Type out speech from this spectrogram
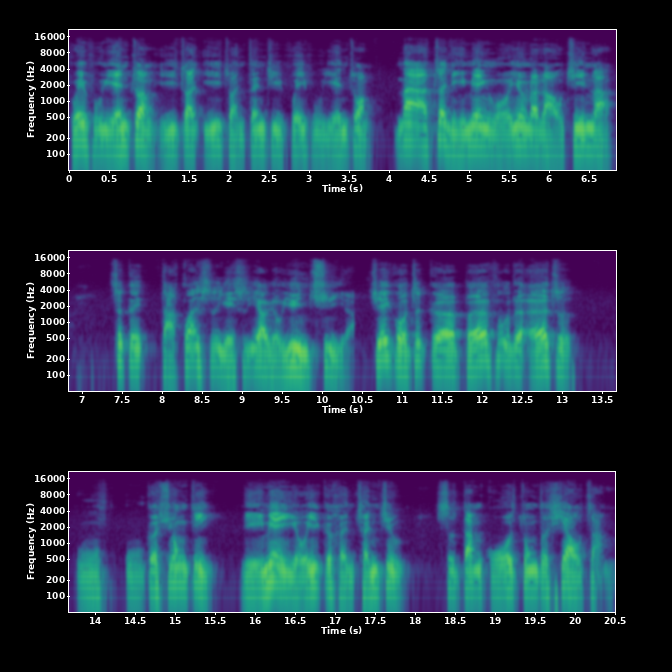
恢复原状，移转移转登记恢复原状。那这里面我用了脑筋啦，这个打官司也是要有运气啦。结果这个伯父的儿子五五个兄弟。里面有一个很成就，是当国中的校长。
